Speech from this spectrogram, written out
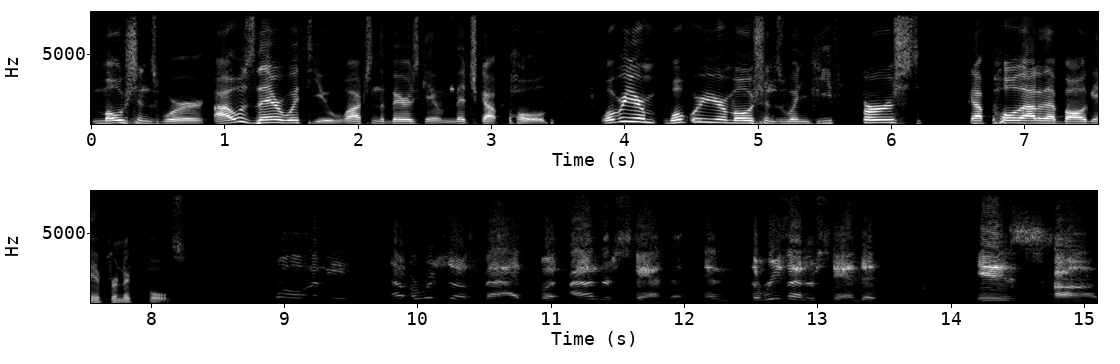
emotions were? I was there with you watching the Bears game when Mitch got pulled. What were your what were your emotions when he first got pulled out of that ball game for Nick Foles? Well, I mean, originally I was mad, but I understand it, and the reason I understand it is uh,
